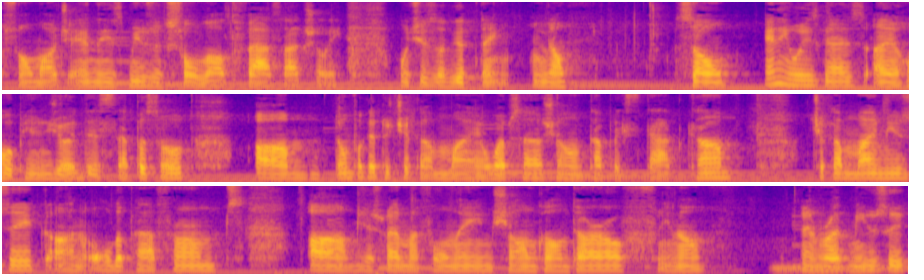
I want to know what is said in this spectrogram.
so much, and his music sold out fast actually, which is a good thing, you know. So anyways guys i hope you enjoyed this episode. Um, don't forget to check out my website ShyamTopics.com check out my music on all the platforms. Um, just write my full name Shyam Kalantarov you know and write music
